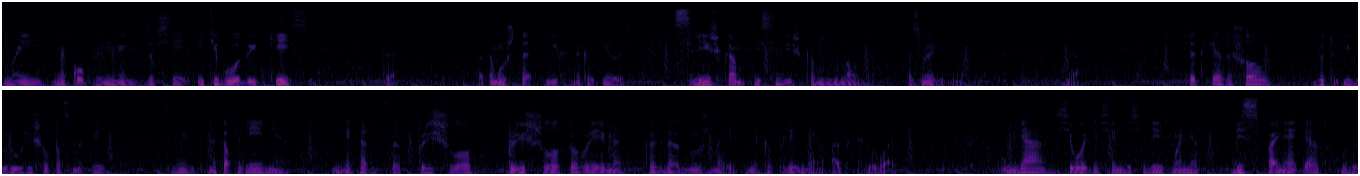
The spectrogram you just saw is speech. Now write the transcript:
мои накопленные за все эти годы кейсы. Да, потому что их накопилось слишком и слишком много. Посмотрите. Да. Все-таки я зашел в эту игру, решил посмотреть свои накопления, и мне кажется, пришло пришло то время, когда нужно эти накопления открывать. У меня сегодня 79 монет, без понятия откуда.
